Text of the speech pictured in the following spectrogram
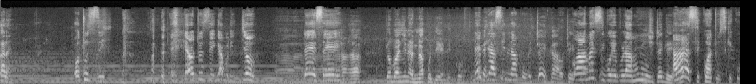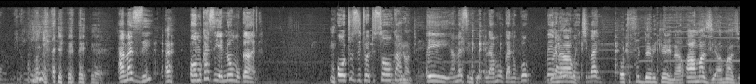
kulukalani otuzzi otuzinga bulijjo. Ndeese. Tobanyina nnaku gyendiko nedda si nnaku. Teeka amazzi bwe bulamu. Nkitegeera. Ah, sikwatusikika omuliro. Amazzi omukazi yenna omuganda. Otuzzi twetusooka Omuliro nteera. Eh, amazzi bulamu gano go Gwe naawe. okimanyi. Otufudde ebikere naawe. Amazzi amazzi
